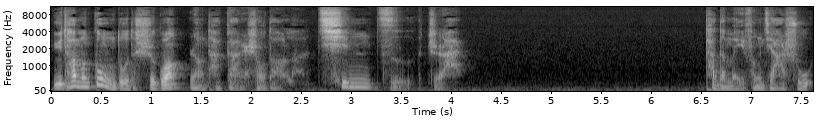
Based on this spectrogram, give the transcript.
与他们共度的时光让他感受到了亲子之爱。他的每封家书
